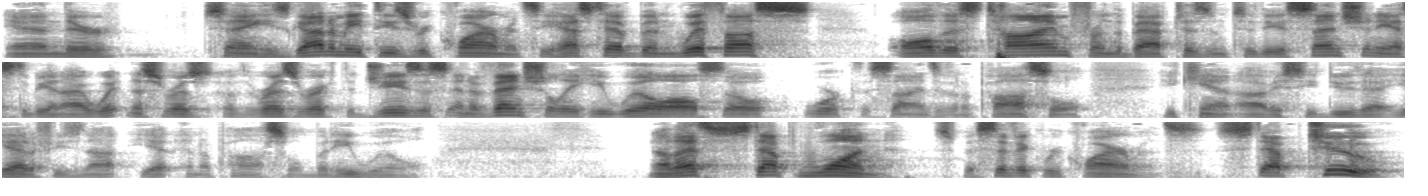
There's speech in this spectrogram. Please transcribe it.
and they're saying he's got to meet these requirements. He has to have been with us all this time from the baptism to the ascension. He has to be an eyewitness of the resurrected Jesus, and eventually he will also work the signs of an apostle he can't obviously do that yet if he's not yet an apostle, but he will. Now that's step one, specific requirements. Step two,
